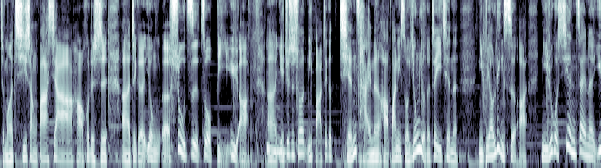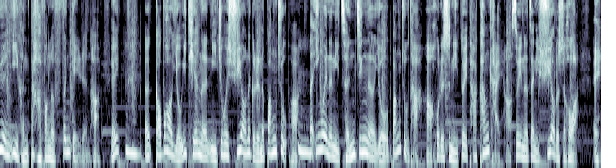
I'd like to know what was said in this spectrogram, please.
什么七上八下啊，哈，或者是啊，这个用呃数字做比喻啊，啊，也就是说，你把这个钱财呢，哈，把你所拥有的这一切呢，你不要吝啬啊！你如果现在呢，愿意很大方的分给人哈，哎，呃，搞不好有一天呢，你就会需要那个人的帮助啊。那因为呢，你曾经呢有帮助他啊，或者是你对他慷慨啊，所以呢，在你需要的时候啊，哎。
